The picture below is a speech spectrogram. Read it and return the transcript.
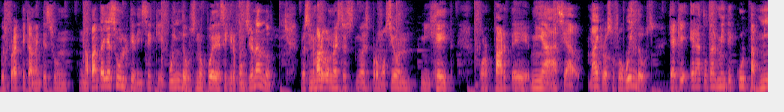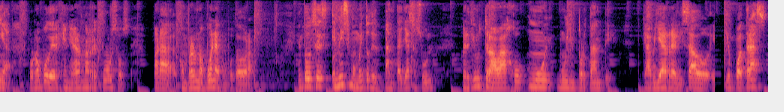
pues prácticamente es una pantalla azul que dice que Windows no puede seguir funcionando. Pero sin embargo, no, es, no es promoción ni hate por parte mía hacia Microsoft o Windows, ya que era totalmente culpa mía por no poder generar más recursos para comprar una buena computadora. Entonces, en ese momento del pantallazo azul, perdí un trabajo muy, muy importante que había realizado tiempo atrás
